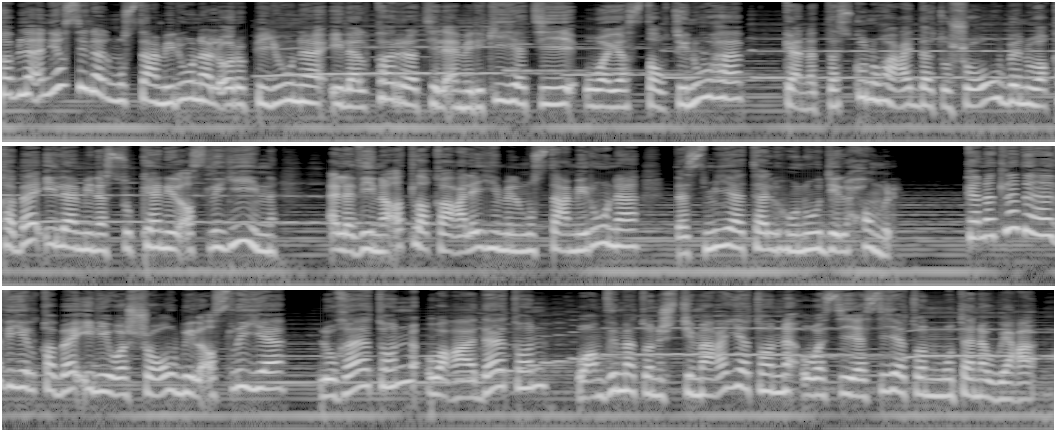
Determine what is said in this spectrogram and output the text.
قبل أن يصل المستعمرون الأوروبيون إلى القارة الأمريكية ويستوطنوها كانت تسكنها عدة شعوب وقبائل من السكان الأصليين الذين أطلق عليهم المستعمرون تسمية الهنود الحمر. كانت لدى هذه القبائل والشعوب الأصلية لغات وعادات وأنظمة اجتماعية وسياسية متنوعة.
